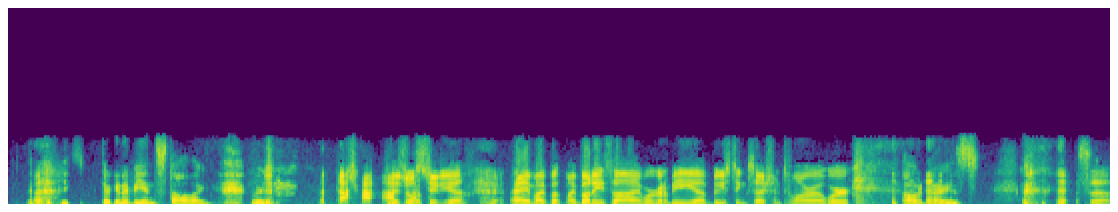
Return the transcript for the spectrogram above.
they're going to be installing. Visual Studio. Hey, my my buddies, uh, we're going to be uh, boosting session tomorrow at work. oh, nice. so,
